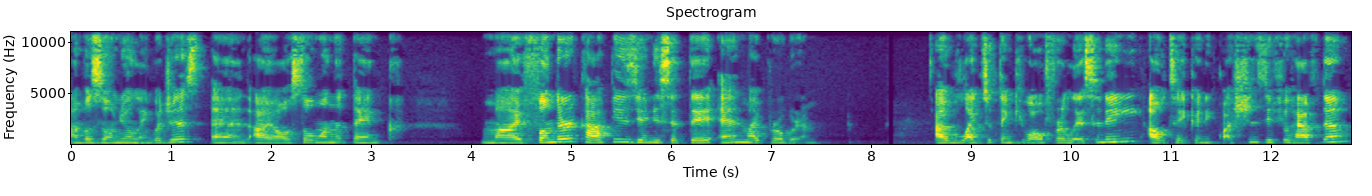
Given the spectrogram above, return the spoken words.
Amazonian languages. And I also want to thank my funder, CAPES, INCT, and my program. I would like to thank you all for listening. I'll take any questions if you have them.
